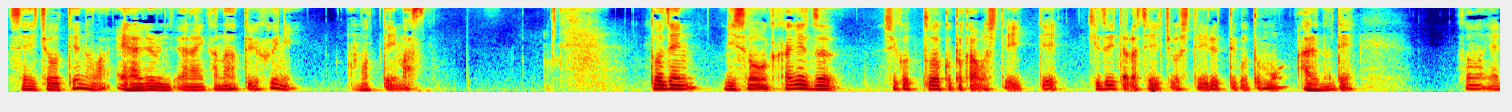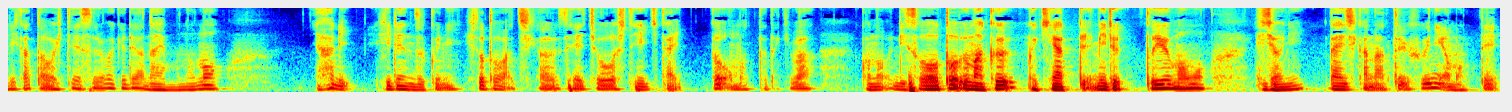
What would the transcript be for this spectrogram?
成長っていうのは得られるんじゃないかなというふうに思っています。当然理想を掲げず仕事とかをしていって気づいたら成長しているってこともあるので、そのやり方を否定するわけではないものの、やはり非連続に人とは違う成長をしていきたいと思った時は、この理想とうまく向き合ってみるというのも非常に大事かなというふうに思って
